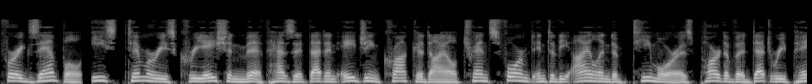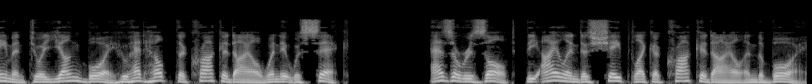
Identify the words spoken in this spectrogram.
For example, East Timorese creation myth has it that an aging crocodile transformed into the island of Timor as part of a debt repayment to a young boy who had helped the crocodile when it was sick. As a result, the island is shaped like a crocodile and the boy's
